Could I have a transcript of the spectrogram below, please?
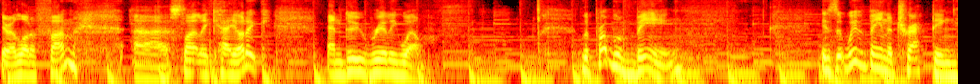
They're a lot of fun, uh, slightly chaotic, and do really well. The problem being is that we've been attracting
